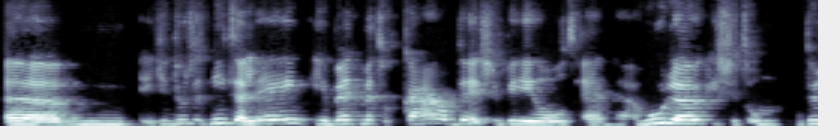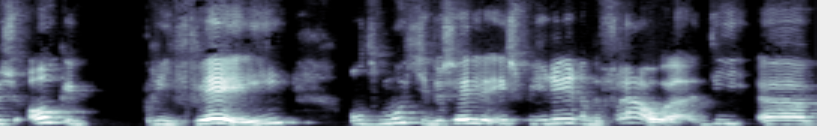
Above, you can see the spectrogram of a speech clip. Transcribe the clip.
Um, je doet het niet alleen, je bent met elkaar op deze wereld. En uh, hoe leuk is het om dus ook in privé ontmoet je dus hele inspirerende vrouwen die uh,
